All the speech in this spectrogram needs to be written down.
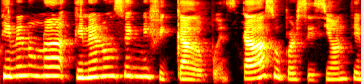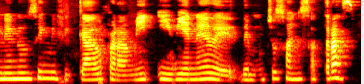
tienen, una, tienen un significado, pues. Cada superstición tiene un significado para mí y viene de, de muchos años atrás.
